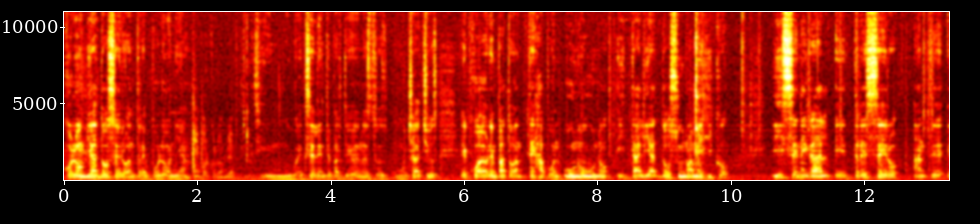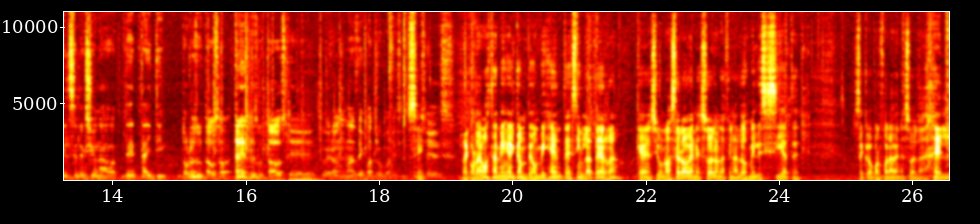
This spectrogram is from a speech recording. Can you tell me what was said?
Colombia 2-0 ante Polonia. Ahí por Colombia. Sí, un muy excelente partido de nuestros muchachos. Ecuador empató ante Japón 1-1. Italia 2-1 a México. Y Senegal eh, 3-0 ante el seleccionado de Tahití. Dos resultados, tres resultados que tuvieron más de cuatro goles. Sí. Entonces, Recordemos también el campeón vigente es Inglaterra, que venció 1 a 0 a Venezuela en la final de 2017. Se quedó por fuera Venezuela, el,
